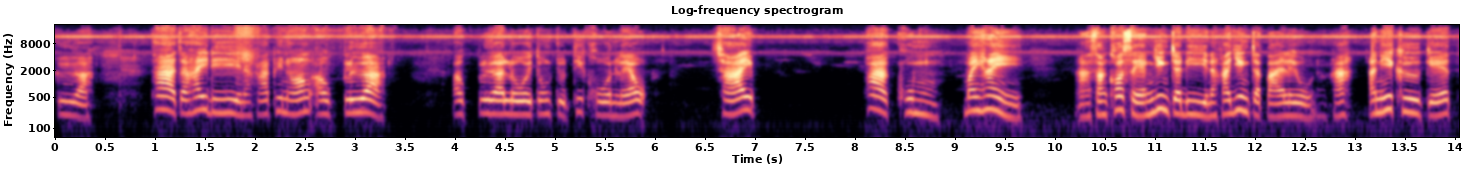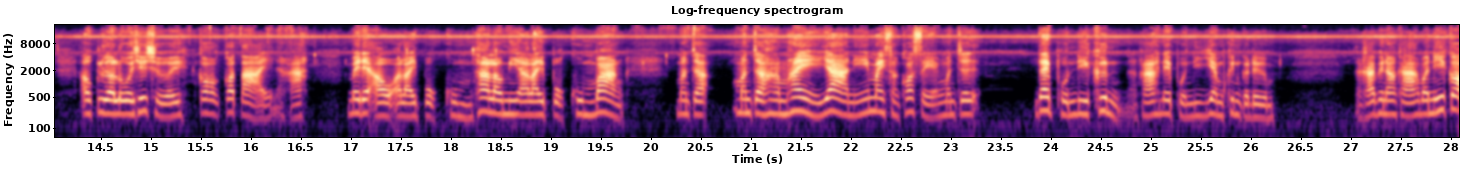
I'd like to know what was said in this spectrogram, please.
เกลือ ถ้าจะให้ดีนะคะ พี่น้องเอาเกลือ เอาเกลือโรยตรงจุดที่โคนแล้ว ใช้ผ้าคลุมไม่ให้สังเคราะห์แสงยิ่งจะดีนะคะ ยิ่งจะตายเร็วนะคะ อันนี้คือเกสเอาเกลือโรยเฉยๆก็ก็ตายนะคะ ไม่ได้เอาอะไรปกคลุม ถ้าเรามีอะไรปกคลุมบ้าง มันจะมันจะทำให้หญ้านี้ไม่สังเคราะห์แสงมันจะได้ผลดีขึ้นนะคะ ได้ผลดีเยี่ยมขึ้นกว่าเดิม นะคะพี่น้องคะวันนี้ก็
